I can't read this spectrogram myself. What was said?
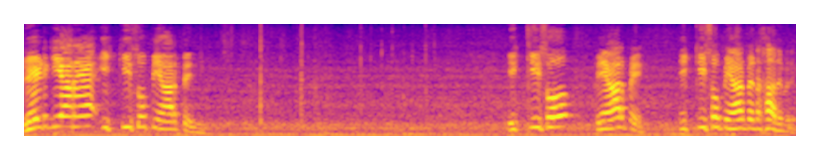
ਰੇਟ ਕੀ ਆ ਰਿਹਾ? 2150 ਰੁਪਏ ਜੀ। 2150 ਰੁਪਏ। 2150 ਰੁਪਏ ਦਿਖਾ ਦੇ ਵੀਰੇ।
